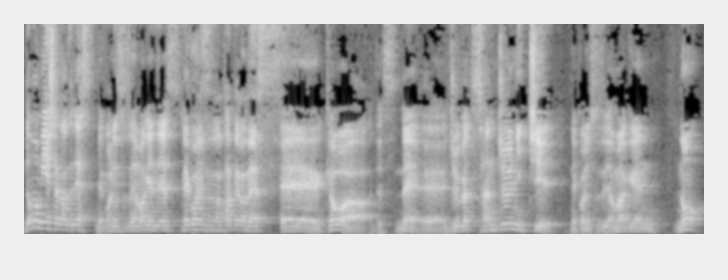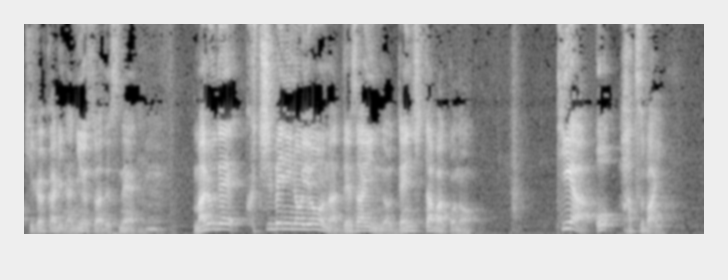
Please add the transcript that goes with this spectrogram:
どうも宮下岳です猫に鈴山源です。猫に鈴の立野です。えー、今日はですね、えー、10月30日、猫に鈴山源の気がかりなニュースはですね、まるで口紅のようなデザインの電子タバコのティアを発売。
